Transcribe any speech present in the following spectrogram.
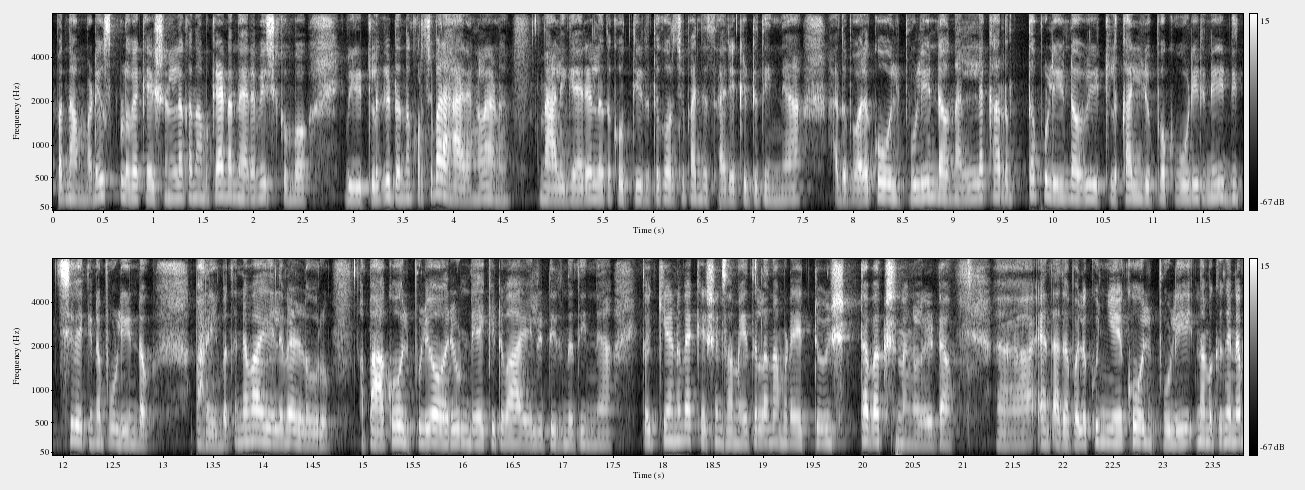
അപ്പം നമ്മുടെ സ്കൂൾ വെക്കേഷനിലൊക്കെ നമുക്ക് ഇടനേരം വിശക്കുമ്പോൾ വീട്ടിൽ കിട്ടുന്ന കുറച്ച് പലഹാരങ്ങളാണ്. നാളികേരം ഉള്ളത് കൊത്തിയെടുത്ത് കുറച്ച് പഞ്ചസാരയൊക്കെ ഇട്ട് തിന്നുക അതുപോലെ കോൽപ്പുളി ഉണ്ടാവും. നല്ല കറുത്ത പുളി ഉണ്ടാവും വീട്ടിൽ കല്ലുപ്പൊക്കെ കൂടി ഇരുന്ന് ഇടിച്ച് വെക്കുന്ന പുളി ഉണ്ടാവും. പറയുമ്പോൾ തന്നെ വായയിൽ വെള്ളമൂറും അപ്പോൾ ആ കോൽപ്പുളി ഓരോ ഉണ്ടയാക്കിയിട്ട് വായലിട്ടിരുന്ന് തിന്നുക ഇതൊക്കെയാണ് വെക്കേഷൻ സമയത്തുള്ള നമ്മുടെ ഏറ്റവും ഇഷ്ട ഭക്ഷണങ്ങൾ കേട്ടോ. അതേപോലെ കുഞ്ഞേ കോൽപ്പുളി നമുക്കിങ്ങനെ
